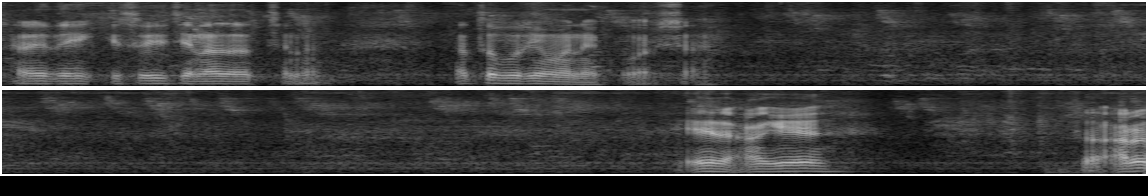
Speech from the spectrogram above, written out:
চারিদিকে কিছুই চেনা যাচ্ছে না। এত পরিমাণে কুয়াশা। এর আগে তো আরও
